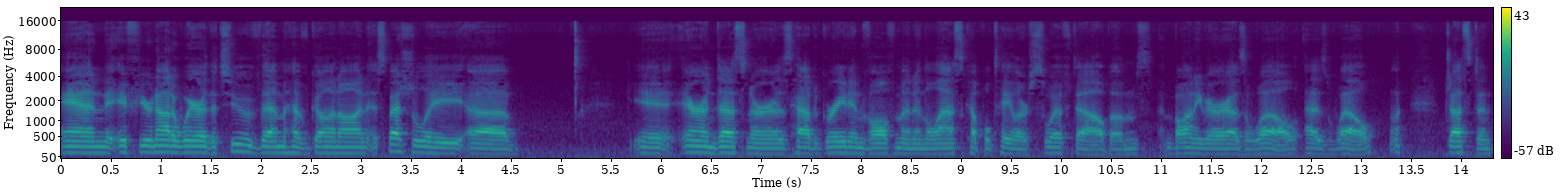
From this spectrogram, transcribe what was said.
And if you're not aware, the two of them have gone on, especially uh, Aaron Dessner has had great involvement in the last couple Taylor Swift albums. Bon Iver has a well as well, Justin.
